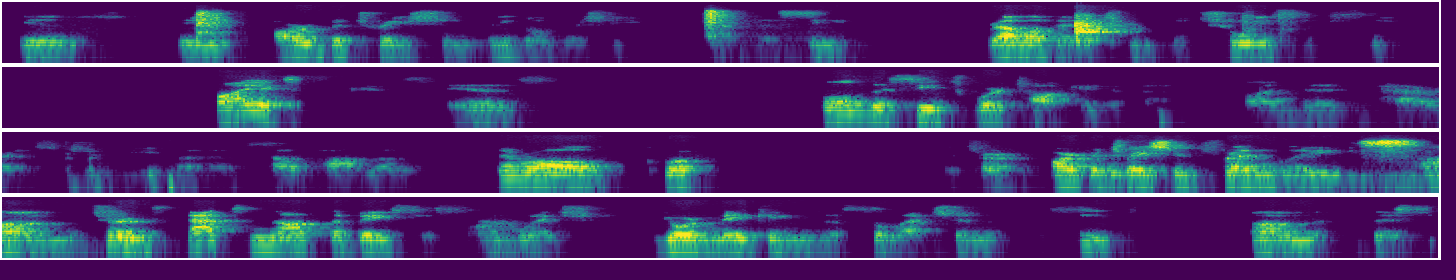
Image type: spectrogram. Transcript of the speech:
is the arbitration legal regime at the seat relevant to the choice of seat, my experience is all the seats we're talking about London, Paris, Geneva, Sao Paulo. They're all quote the term arbitration friendly um, terms. That's not the basis on which you're making the selection of the seat. Um, this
